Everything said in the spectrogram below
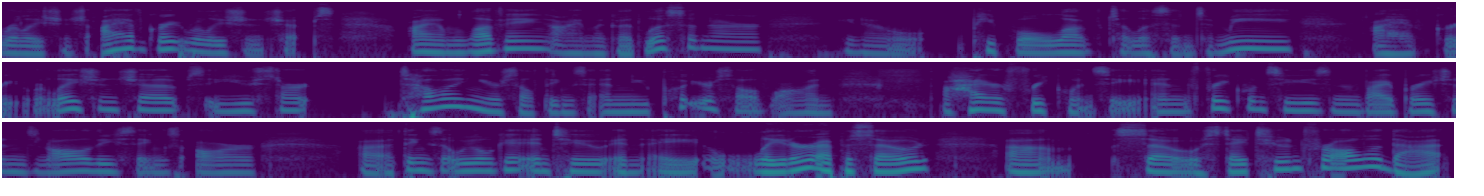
relationship. I have great relationships. I am loving. I am a good listener. You know, people love to listen to me. I have great relationships. You start telling yourself things and you put yourself on a higher frequency. And frequencies and vibrations and all of these things are uh, things that we will get into in a later episode. Um, so stay tuned for all of that.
